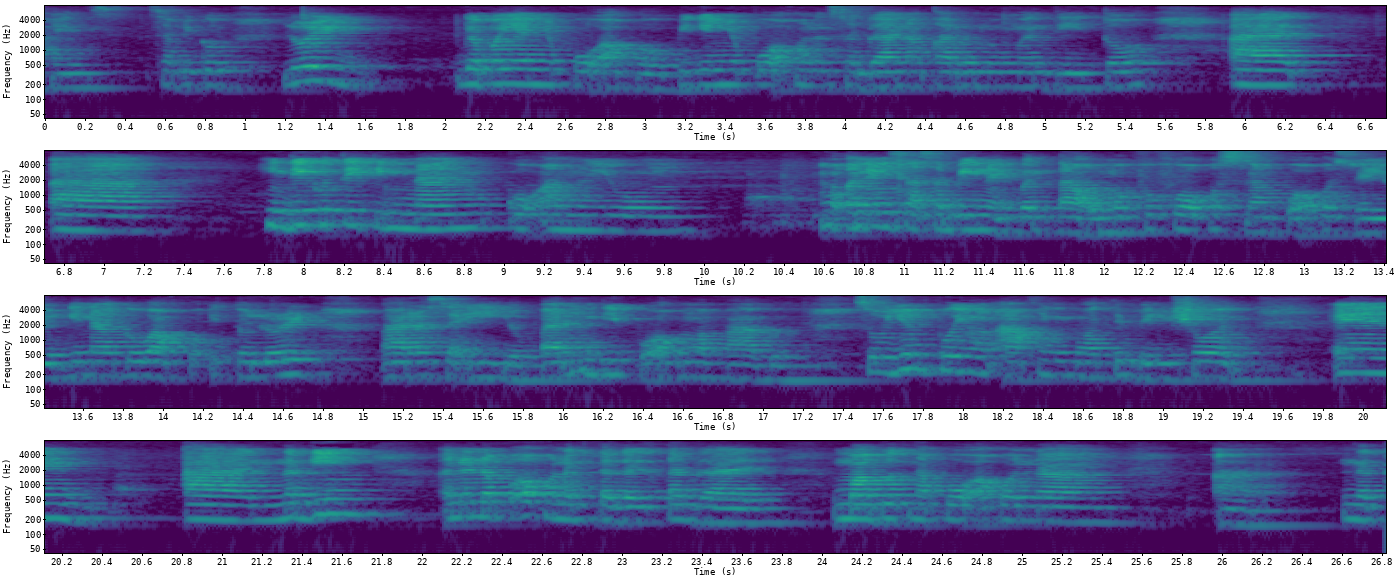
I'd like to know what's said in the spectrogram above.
akin, sabi ko, Lord, gabayan niyo po ako, bigyan niyo po ako ng saganang karunungan dito at ah, hindi ko titingnan kung ano yung kung ano yung sasabihin ng ibang tao, magfo-focus lang po ako sa iyo. Ginagawa ko ito, Lord, para sa iyo, para hindi po ako mapagod. So, yun po yung aking motivation. And, ah, naging, ano na po ako, nagtagal-tagal, umabot na po ako ng, ah, nag,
